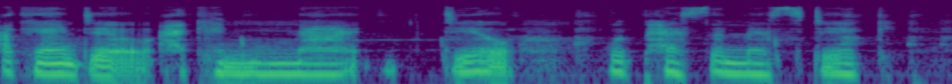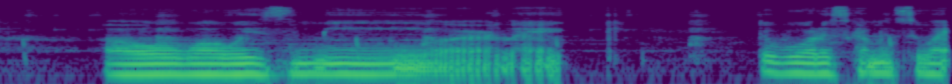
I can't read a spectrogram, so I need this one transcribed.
I can't deal. I cannot deal with pessimistic. Oh, woe is me, or like the world is coming to an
